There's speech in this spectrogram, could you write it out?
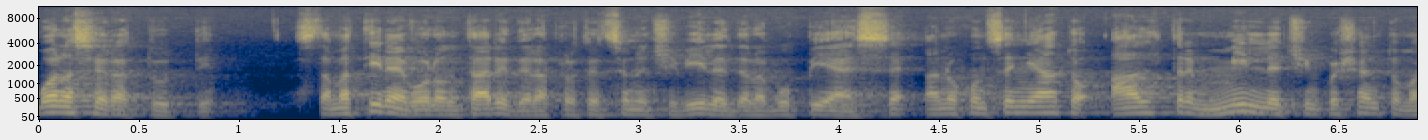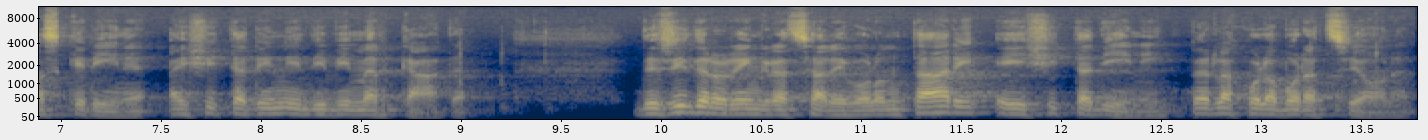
Buonasera a tutti. Stamattina i volontari della Protezione Civile e della VPS hanno consegnato altre 1500 mascherine ai cittadini di Vimercate. Desidero ringraziare i volontari e i cittadini per la collaborazione.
